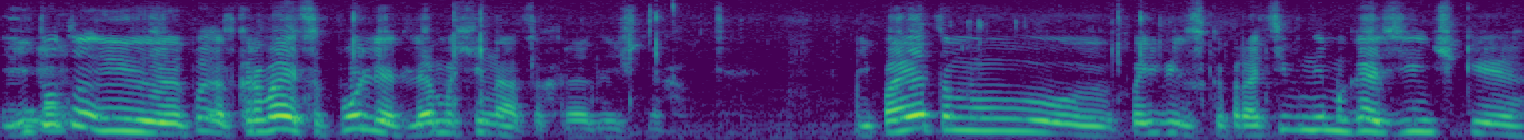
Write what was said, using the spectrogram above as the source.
И тут э, открывается поле для махинаций различных. И поэтому появились кооперативные магазинчики,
